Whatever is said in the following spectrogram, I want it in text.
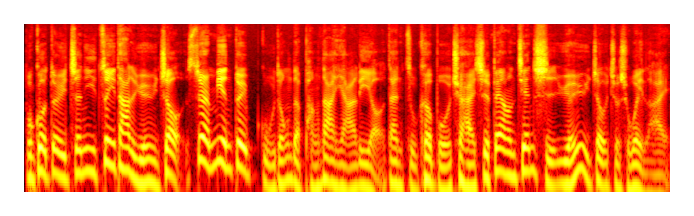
不过，对于争议最大的元宇宙，虽然面对股东的庞大压力哦，但祖克伯却还是非常坚持元宇宙就是未来。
